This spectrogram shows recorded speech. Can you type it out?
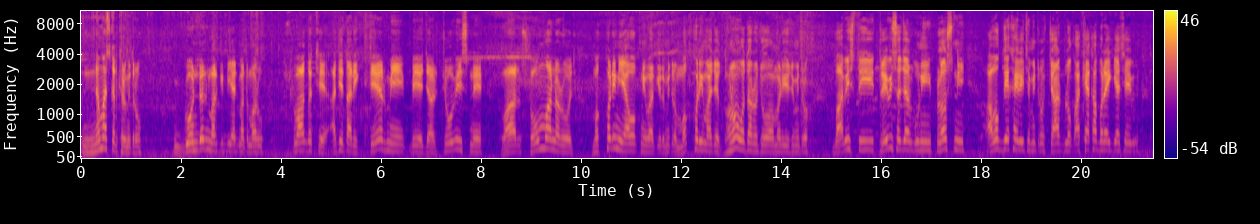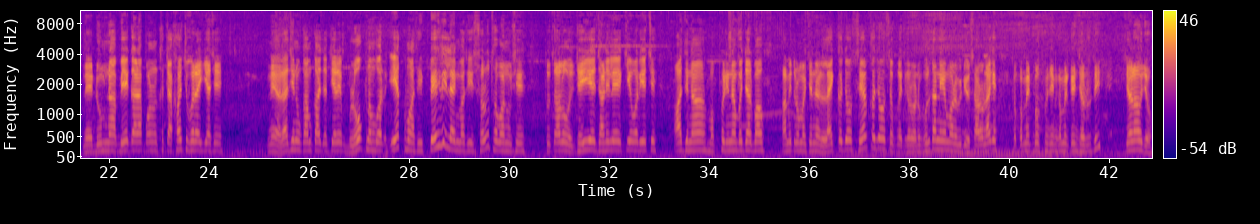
નમસ્કાર ખેડૂત મિત્રો. ગોંડલ માર્કેટ યાર્ડમાં તમારું સ્વાગત છે. આજે તારીખ તેર મે બે હજાર ચોવીસને વાર સોમવારના રોજ મગફળીની આવકની વાત કરીએ તો મિત્રો મગફળીમાં આજે ઘણો વધારો જોવા મળ્યો છે મિત્રો. બાવીસથી ત્રેવીસ હજાર ગુણી પ્લસની આવક દેખાઈ રહી છે મિત્રો. ચાર બ્લોક આખે આખા ભરાઈ ગયા છે ને ડૂમના બે ગાળા પણ ખચાખચ ભરાઈ ગયા છે. ને હરાજીનું કામકાજ અત્યારે બ્લોક નંબર એકમાંથી પહેલી લાઇનમાંથી શરૂ થવાનું છે. તો ચાલો જઈએ, જાણી લઈએ કેવા રહીએ છે. આજના મગફળીના બજાર ભાવ. આ મિત્રો, અમારી ચેનલ લાઇક કરજો, શેર કરજો સબસ્ક્રાઈબ કરવાનું ભૂલતા નહીં. અમારો વીડિયો સારો લાગે તો કમેન્ટ બોક્સમાં જઈને કમેન્ટ કરીને જરૂરથી જણાવજો.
